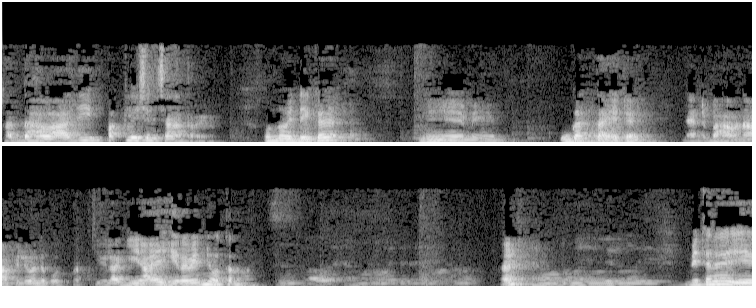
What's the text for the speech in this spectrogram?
ශ්‍රද්ධාව ආදී උපක්ලේශ නිසා නතර වෙනවා. ඔන්න ඔය දෙක මේ මේ උගත් අයට දැන් භාවනා පිළිබඳ පොත්පත් කියලා ගිය අය හිර වෙන්නේ ඔතනමයි. ඈ මෙතන ඒ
